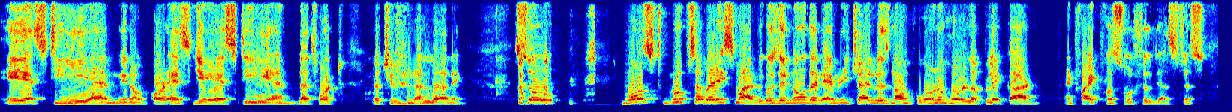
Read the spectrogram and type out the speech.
ASTEM, you know, or SJSTEM. That's what your children are learning. So most groups are very smart because they know that every child is now going to hold a play card and fight for social justice.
